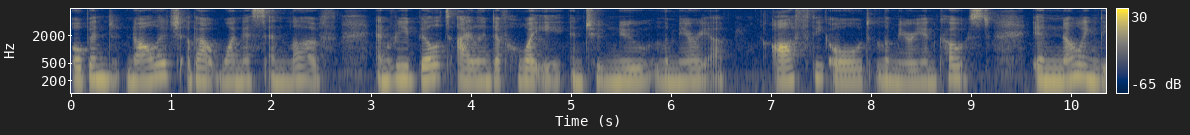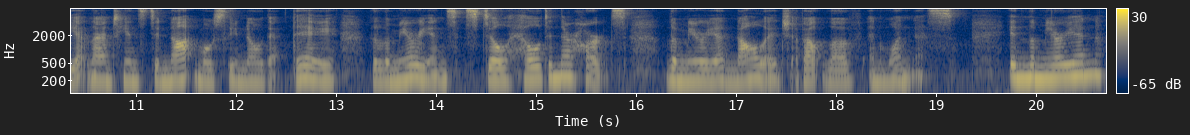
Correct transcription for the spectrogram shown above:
opened knowledge about oneness and love, and rebuilt island of Hawaii into New Lemuria, off the old Lemurian coast, in knowing the Atlanteans did not mostly know that they, the Lemurians, still held in their hearts Lemuria knowledge about love and oneness. In Lemurian,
